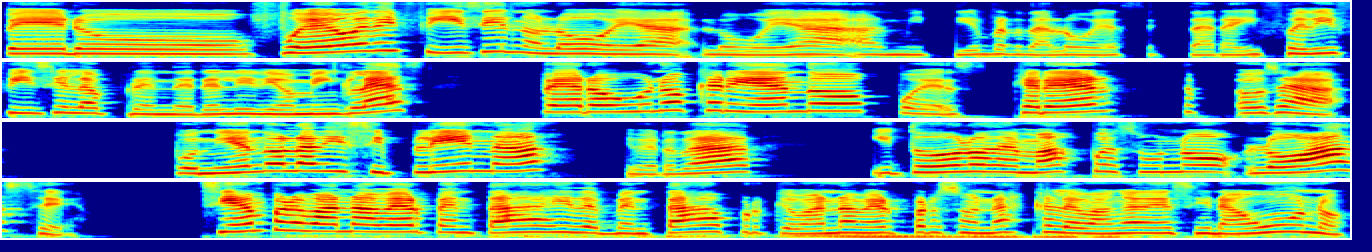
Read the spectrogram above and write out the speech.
Pero fue difícil, no lo voy a, lo voy a admitir, ¿verdad? Lo voy a aceptar ahí. Fue difícil aprender el idioma inglés, pero uno queriendo, pues, querer, o sea, poniendo la disciplina, ¿verdad? Y todo lo demás, pues uno lo hace. Siempre van a haber ventajas y desventajas porque van a haber personas que le van a decir a uno,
